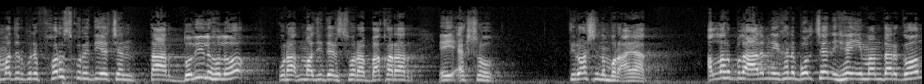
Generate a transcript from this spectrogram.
আমাদের উপরে ফরজ করে দিয়েছেন, তার দলিল হলো কোরআন মাজিদের সোরা বাকারার এই একশো তিরাশি নম্বর আয়াত। আল্লাহ রবুল্লাহ আলমিন এখানে বলছেন, হে ইমানদারগণ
